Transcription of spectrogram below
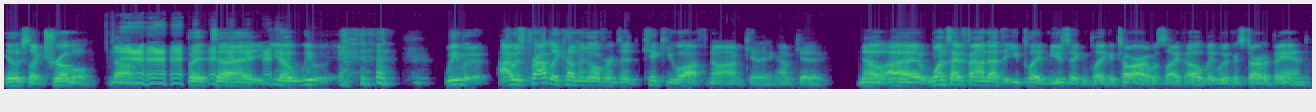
He looks like trouble." No, but uh, you know, we we I was probably coming over to kick you off. No, I'm kidding. I'm kidding. No, uh, once I found out that you played music and played guitar, I was like, "Oh, maybe we could start a band."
